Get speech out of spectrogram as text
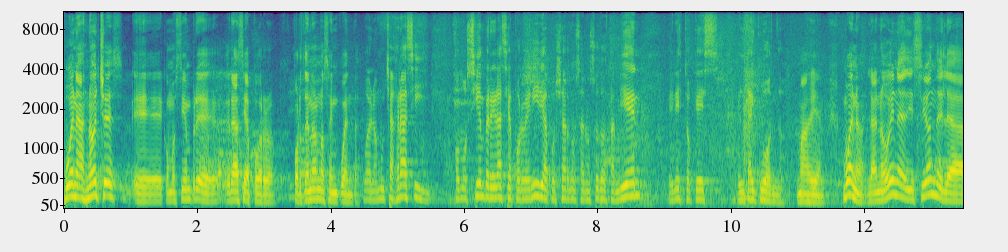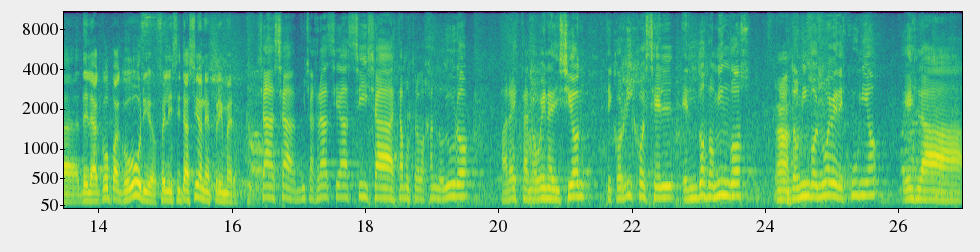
buenas noches, eh, como siempre, gracias por, por tenernos en cuenta. Bueno, muchas gracias y como siempre gracias por venir y apoyarnos a nosotros también en esto que es el taekwondo. Más bien. Bueno, la novena edición de la, de la Copa Cogurio. Felicitaciones primero. Ya, ya, muchas gracias. Sí, ya estamos trabajando duro para esta novena edición. Te corrijo, es el en dos domingos. Ah. El domingo 9 de junio es la,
